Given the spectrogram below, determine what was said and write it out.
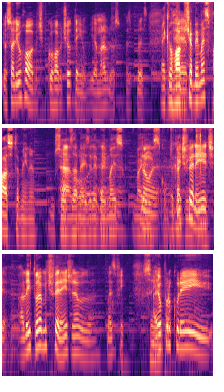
Eu só li o Hobbit, porque o Hobbit eu tenho. E é maravilhoso. Mas beleza. É que o Hobbit é, bem mais fácil também, né? O Senhor É, dos Anéis, o- ele é bem é, mais, mais Não, é, é bem complicadinho. diferente. A leitura é muito diferente, né? Mas enfim. Sim. Aí eu procurei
